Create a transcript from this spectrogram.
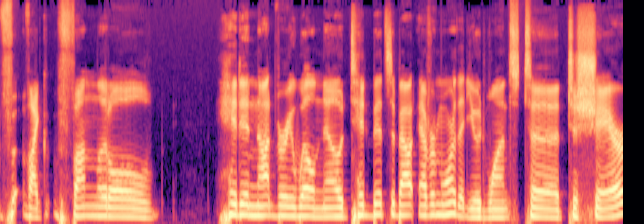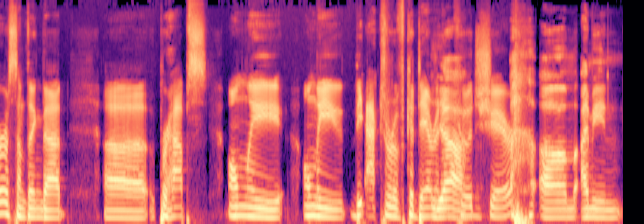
f- like fun little hidden, not very well known tidbits about Evermore that you would want to to share? Something that uh, perhaps only only the actor of Kadarin Yeah. could share. Um, I mean,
